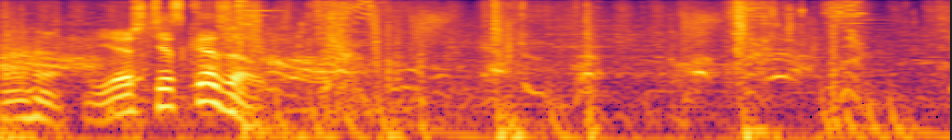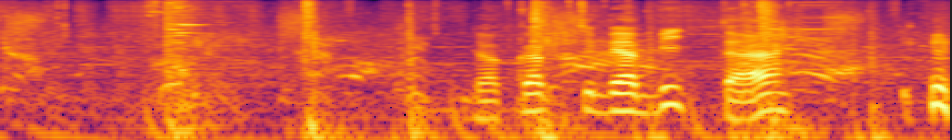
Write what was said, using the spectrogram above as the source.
Ага, я ж тебе сказал. Да как тебя бить-то, а?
